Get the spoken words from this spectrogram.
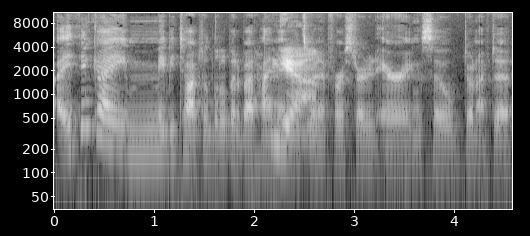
I think I maybe talked a little bit about High Maintenance Yeah. when it first started airing, so don't have to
